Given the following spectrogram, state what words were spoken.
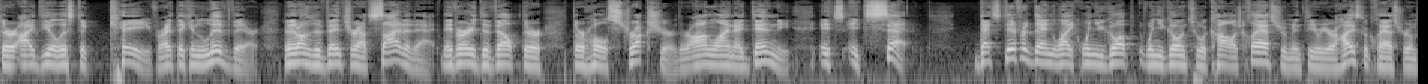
their idealistic cave, right? They can live there. They don't have to venture outside of that. They've already developed their their whole structure, their online identity. It's it's set that's different than like when you go up when you go into a college classroom in theory or a high school classroom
